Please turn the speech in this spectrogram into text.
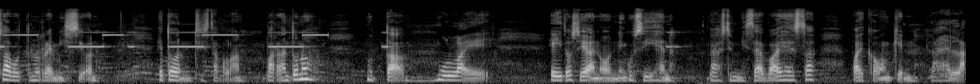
saavuttanut remission. Että on siis tavallaan parantunut, mutta mulla ei, ei tosiaan ole niin kuin siihen päästy missään vaiheessa, vaikka onkin lähellä,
